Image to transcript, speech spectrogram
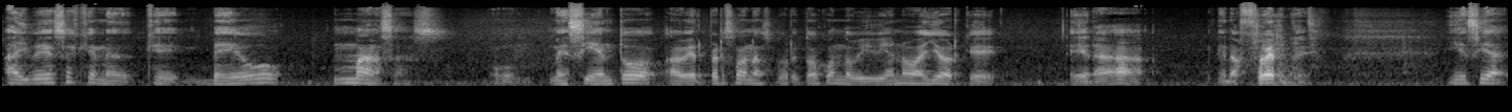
Hay veces que, me, que veo masas, o me siento a ver personas, sobre todo cuando vivía en Nueva York, que era, era fuerte. Imagínate. Y decía,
